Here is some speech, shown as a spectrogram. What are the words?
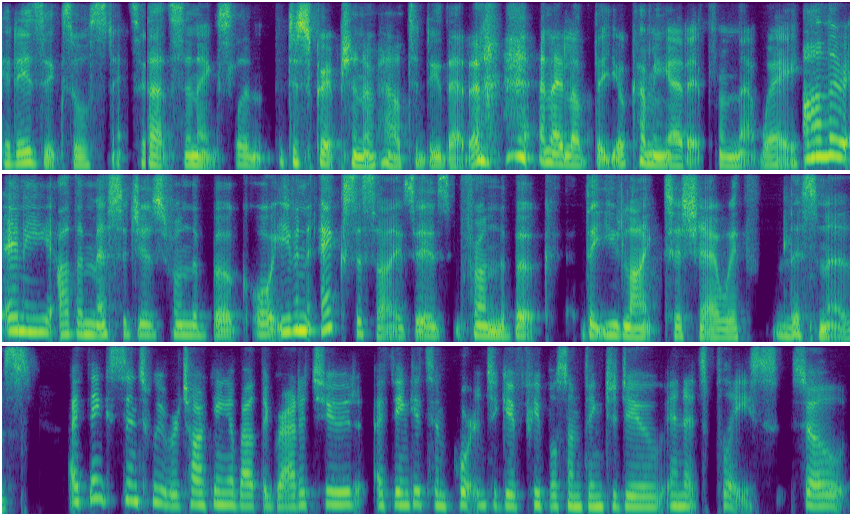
It is exhausting. So that's an excellent description of how to do that. And, and I love that you're coming at it from that way. Are there any other messages from the book or even exercises from the book that you'd like to share with listeners? I think since we were talking about the gratitude, I think it's important to give people something to do in its place. So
